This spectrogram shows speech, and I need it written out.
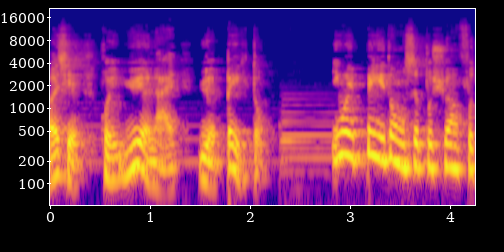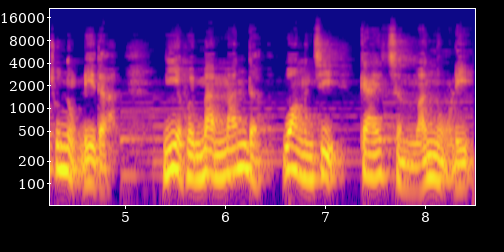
而且会越来越被动。因为被动是不需要付出努力的，你也会慢慢的忘记该怎么努力，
